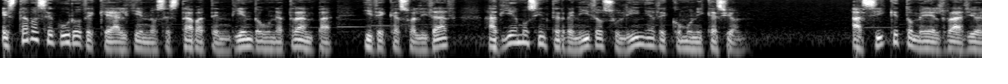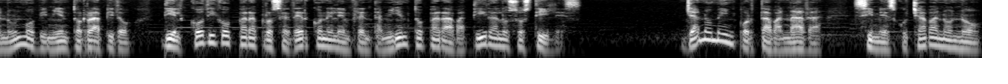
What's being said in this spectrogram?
Estaba seguro de que alguien nos estaba tendiendo una trampa y de casualidad habíamos intervenido su línea de comunicación. Así que tomé el radio en un movimiento rápido, di el código para proceder con el enfrentamiento para abatir a los hostiles. Ya no me importaba nada, si me escuchaban o no,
